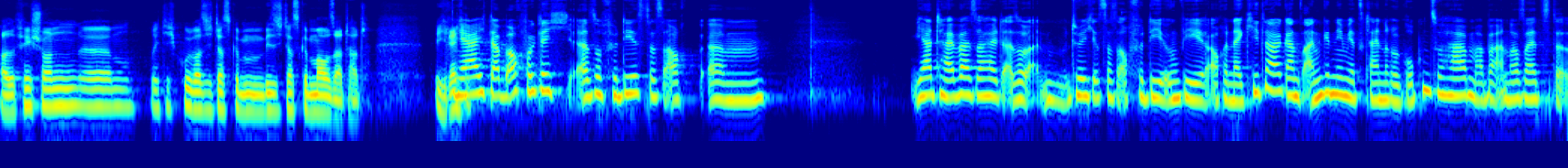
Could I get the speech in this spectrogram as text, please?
Also finde ich schon ähm, richtig cool, was sich das, wie sich das gemausert hat. Ich ja, ich glaube auch wirklich, also für die ist das auch ähm, ja, teilweise halt, also natürlich ist das auch für die irgendwie auch in der Kita ganz angenehm, jetzt kleinere Gruppen zu haben, aber andererseits äh,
